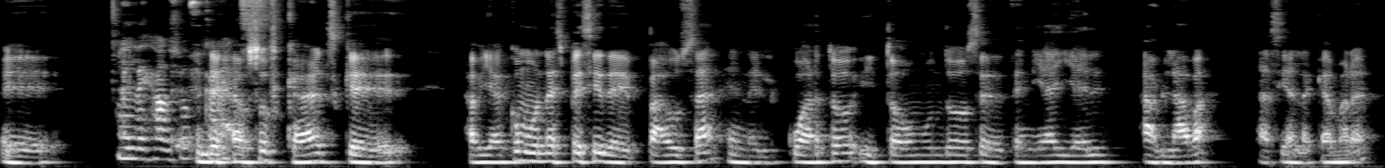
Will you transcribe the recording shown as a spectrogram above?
eh, El de House of en The Cards. House of Cards que había como una especie de pausa en el cuarto y todo el mundo se detenía y él hablaba hacia la cámara.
